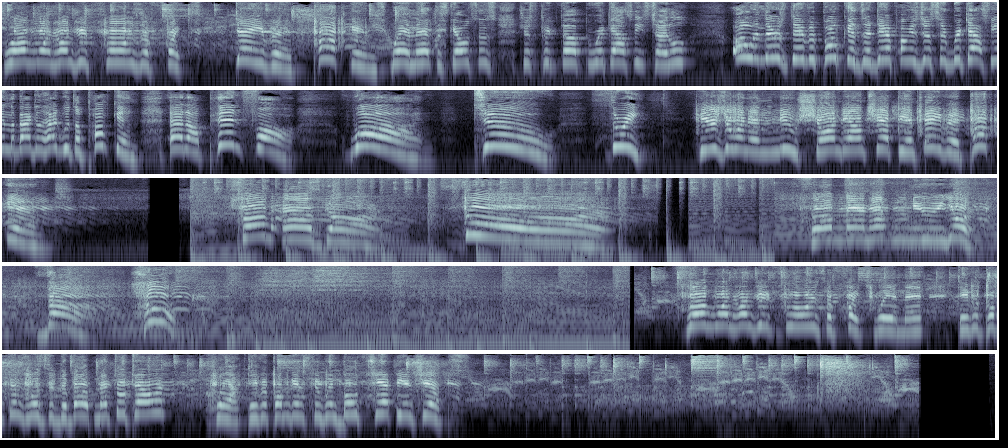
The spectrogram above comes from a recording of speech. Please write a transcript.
From 100 Floors of Fright, David Pumpkins. Wait a minute, the Skeletons just picked up Rick Astley's title. Oh, and there's David Pumpkins, and David Pumpkins just hit Rick Astley in the back of the head with a pumpkin and a pinfall. One, two, three. Here's your winner and the new Shawn Down champion, David Pumpkins. From Manhattan, New York, the Hulk. From 100 Floors of Frights. Wait a minute. David Pumpkins was the developmental talent? Crap. David Pumpkins could win both championships.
